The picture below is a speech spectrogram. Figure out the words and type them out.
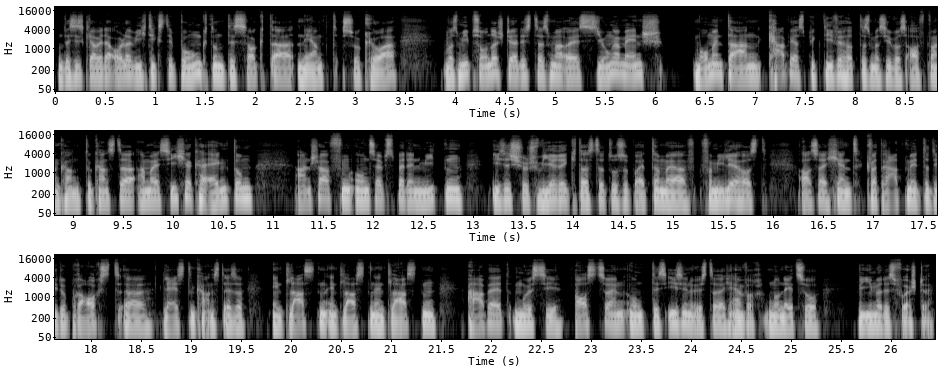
Und das ist, glaube ich, der allerwichtigste Punkt und das sagt auch Nermt so klar. Was mich besonders stört, ist, dass man als junger Mensch momentan keine Perspektive hat, dass man sich was aufbauen kann. Du kannst da einmal sicher kein Eigentum anschaffen und selbst bei den Mieten ist es schon schwierig, dass du, sobald du mal eine Familie hast, ausreichend Quadratmeter, die du brauchst, äh, leisten kannst. Also entlasten, entlasten, entlasten. Arbeit muss sie auszahlen und das ist in Österreich einfach noch nicht so, wie ich mir das vorstelle.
